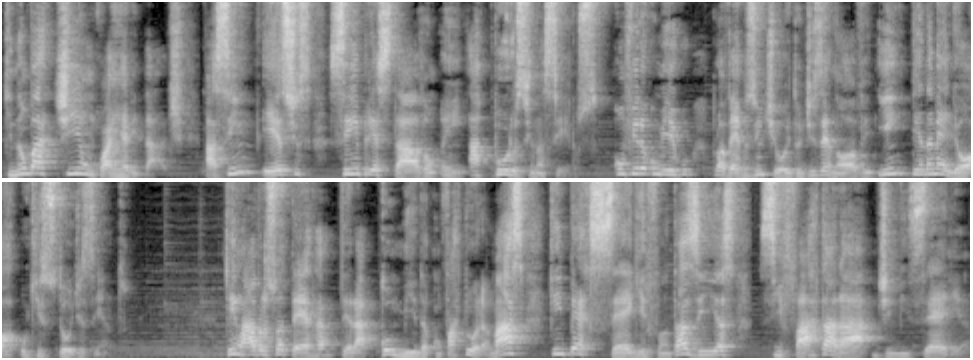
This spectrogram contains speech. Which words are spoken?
que não batiam com a realidade. Assim, estes sempre estavam em apuros financeiros. Confira comigo Provérbios 28, 19 e entenda melhor o que estou dizendo. Quem lavra sua terra terá comida com fartura, mas quem persegue fantasias se fartará de miséria.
